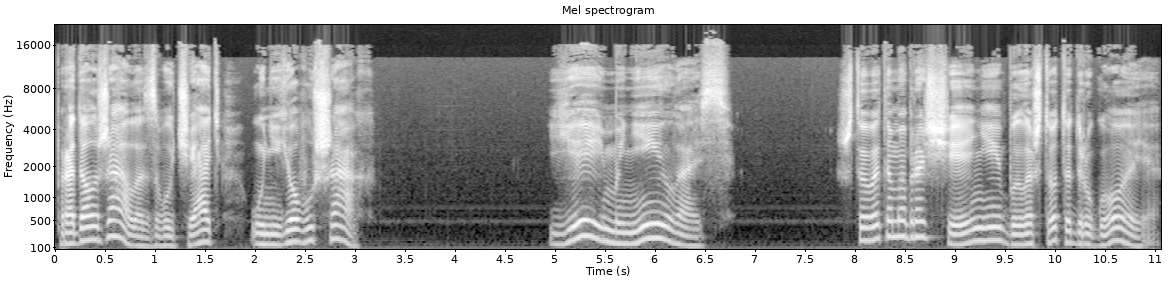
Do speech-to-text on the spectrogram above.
продолжала звучать у нее в ушах. Ей мнилось, что в этом обращении было что-то другое,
